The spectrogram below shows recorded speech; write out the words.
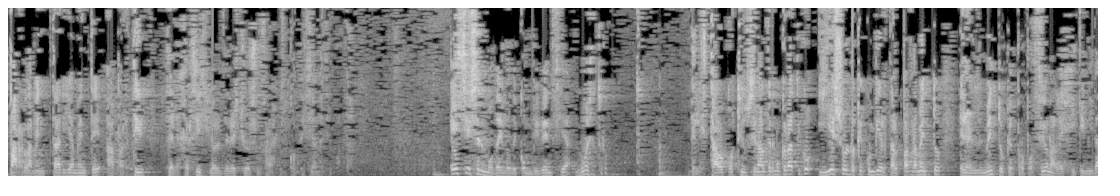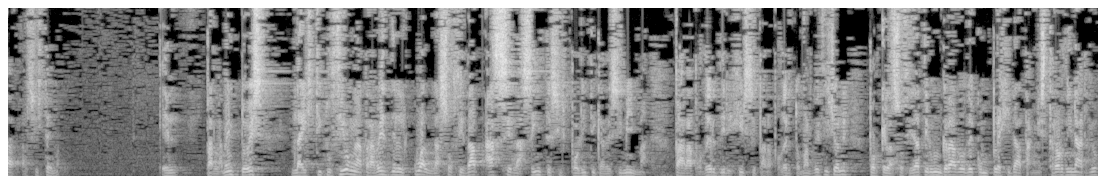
parlamentariamente a partir del ejercicio del derecho de sufragio en condiciones de igualdad. Ese es el modelo de convivencia nuestro del Estado constitucional democrático y eso es lo que convierte al Parlamento en el elemento que proporciona legitimidad al sistema. El Parlamento es la institución a través del cual la sociedad hace la síntesis política de sí misma para poder dirigirse y para poder tomar decisiones, porque la sociedad tiene un grado de complejidad tan extraordinario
